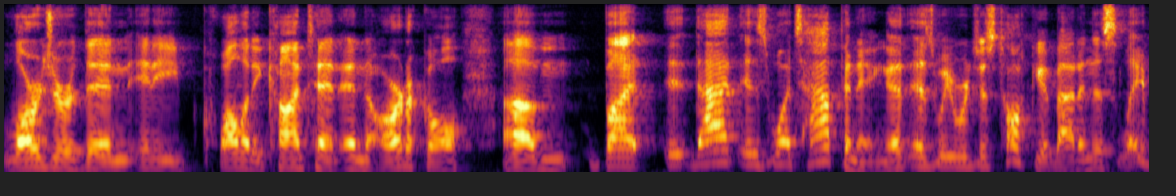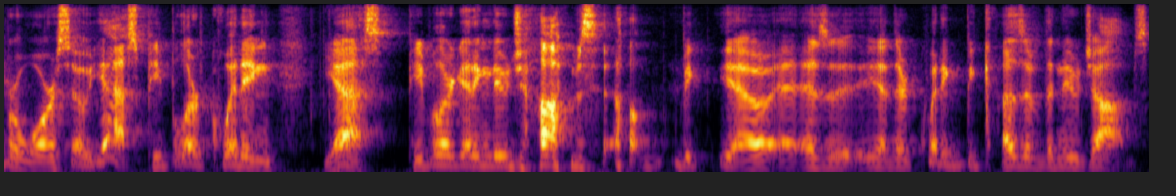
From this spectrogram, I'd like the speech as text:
larger than any quality content in the article. Um, but it, that is what's happening, as we were just talking about in this labor war. So yes, people are quitting. Yes, people are getting new jobs. you know, as a, you know, they're quitting because of the new jobs.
